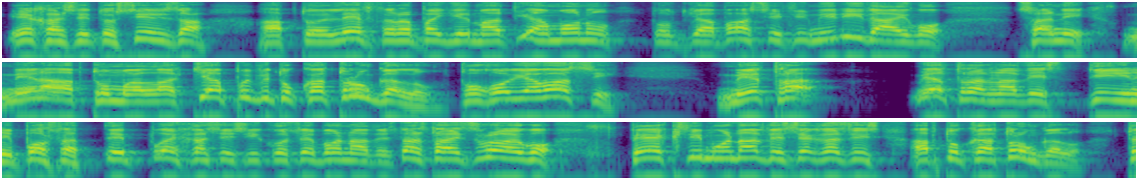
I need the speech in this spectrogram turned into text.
έχασε το ΣΥΡΙΖΑ από το ελεύθερο επαγγελματία μόνο το διαβάσει εφημερίδα εγώ. Σαν μένα από το μαλακιά που είπε το Κατρούγκαλο. Το έχω διαβάσει. Μέτρα Μέτρα να δεις τι είναι, πώς θα, που έχασες 20 μονάδες. Θα στα εισβρώ εγώ. 6 μονάδες έχασες από το Κατρόγκαλο. 3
